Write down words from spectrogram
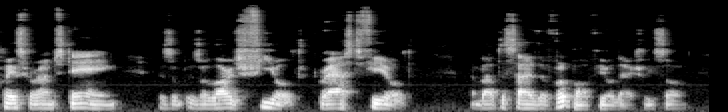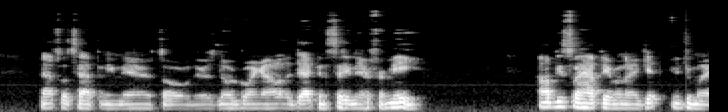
place where I'm staying is a, is a large field, grassed field, about the size of a football field, actually. So that's what's happening there. So there's no going out on the deck and sitting there for me. I'll be so happy when I get into my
